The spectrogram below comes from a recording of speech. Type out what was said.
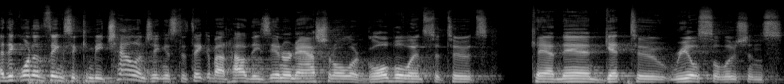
I think one of the things that can be challenging is to think about how these international or global institutes can then get to real solutions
